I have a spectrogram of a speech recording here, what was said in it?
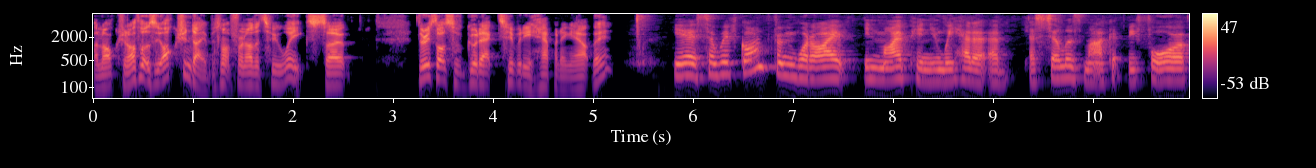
an auction, I thought it was the auction day, but it's not for another two weeks. So there is lots of good activity happening out there. Yeah, so we've gone from what I, in my opinion, we had a, a, a seller's market before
